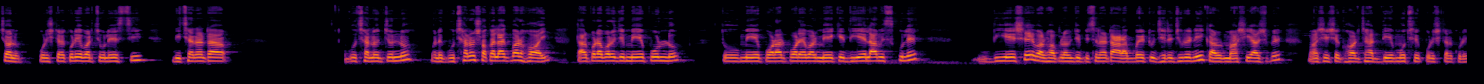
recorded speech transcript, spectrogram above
চলো, পরিষ্কার করে এবার চলে এসেছি বিছানাটা গোছানোর জন্য। মানে গোছানো সকালে একবার হয়, তারপর আবার ওই যে মেয়ে পড়ল। তো মেয়ে পড়ার পরে আবার মেয়েকে দিয়ে এলাম স্কুলে। দিয়ে এসে এবার ভাবলাম যে বিছানাটা আর একবার একটু ঝেড়ে ঝুড়ে নিই, কারণ মাসি আসবে। মাসি এসে ঘর ঝাড় দিয়ে মোছে পরিষ্কার করে।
